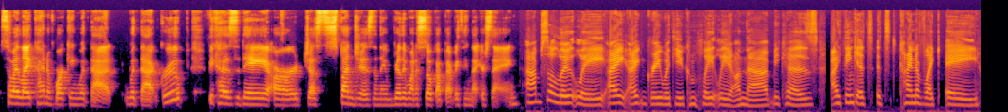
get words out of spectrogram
so I like kind of working with that with that group because they are just sponges and they really want to soak up everything that you're saying. Absolutely. I, I agree with you completely on that because I think it's it's kind of like a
